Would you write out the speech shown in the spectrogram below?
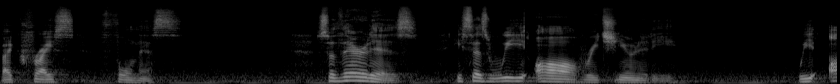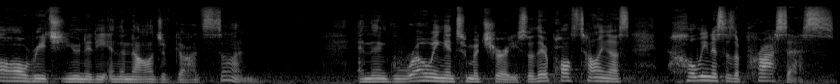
by Christ's fullness. So there it is. He says, We all reach unity. We all reach unity in the knowledge of God's Son. And then growing into maturity. So there, Paul's telling us holiness is a process.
